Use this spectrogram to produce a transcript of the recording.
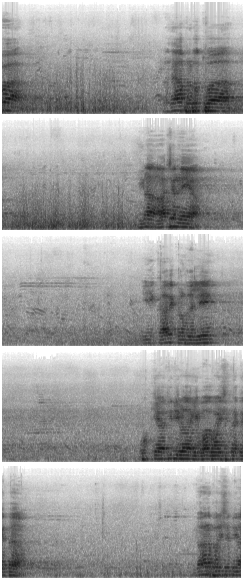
ವಿಶ್ವ ಪ್ರಜಾಪ್ರಭುತ್ವ ದಿನ ಆಚರಣೆಯ ಈ ಕಾರ್ಯಕ್ರಮದಲ್ಲಿ ಮುಖ್ಯ ಅತಿಥಿಗಳಾಗಿ ಭಾಗವಹಿಸಿರ್ತಕ್ಕಂಥ ವಿಧಾನ ಪರಿಷತ್ತಿನ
